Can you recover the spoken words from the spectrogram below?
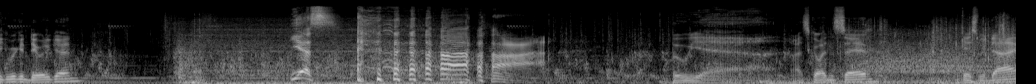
Think we can do it again? Yes! Booyah. Let's go ahead and save. In case we die.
